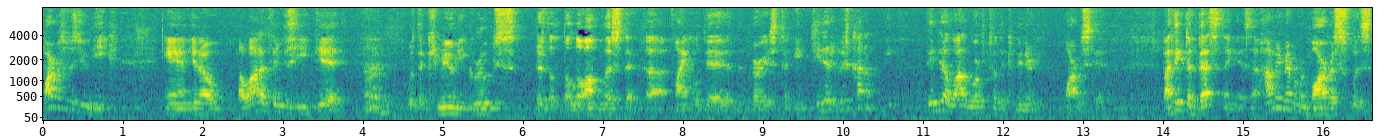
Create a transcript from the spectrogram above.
Marvis was unique, and, you know, a lot of things he did with the community groups, there's the, the long list that uh, Michael did and the various, he, he did, he was kind of, they did a lot of work for the community, Marvis did. But I think the best thing is that, how many remember when Marvis was,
